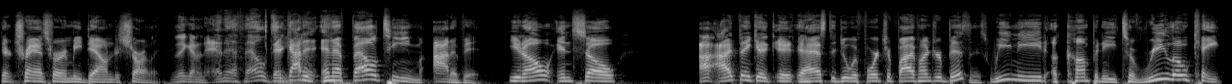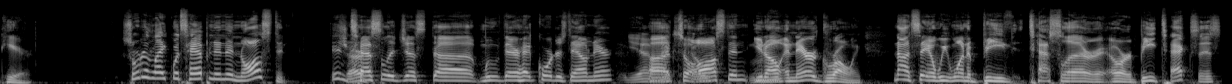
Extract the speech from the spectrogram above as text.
They're transferring me down to Charlotte." They got an NFL team. they got an NFL team out of it, you know? And so I, I think it, it has to do with Fortune 500 business. We need a company to relocate here, sort of like what's happening in Austin. Didn't Sure. Tesla just uh, move their headquarters down there Yeah, uh, to Austin? You know, and they're growing. Not saying we want to be Tesla or, or be Texas,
